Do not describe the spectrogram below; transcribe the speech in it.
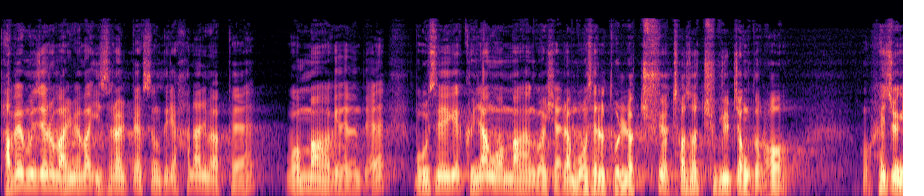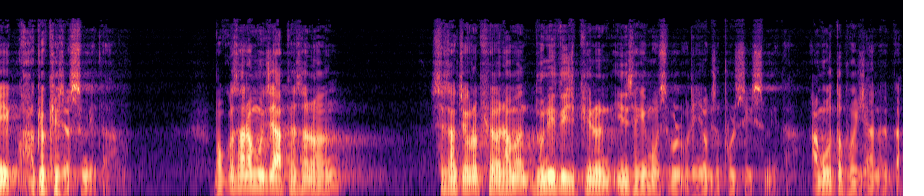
밥의 문제로 말미암아 이스라엘 백성들이 하나님 앞에 원망하게 되는데 모세에게 그냥 원망한 것이 아니라 모세를 돌려 쳐서 죽일 정도로 회중이 과격해졌습니다. 먹고 사는 문제 앞에서는 세상적으로 표현하면 눈이 뒤집히는 인생의 모습을 우리는 여기서 볼 수 있습니다. 아무것도 보이지 않는다.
